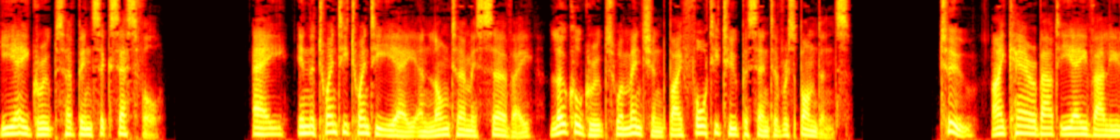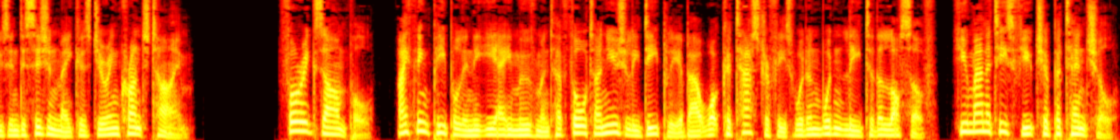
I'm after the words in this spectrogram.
EA groups have been successful. A. In the 2020 EA and Long-Termist survey, local groups were mentioned by 42% of respondents. 2. I care about EA values in decision makers during crunch time. For example, I think people in the EA movement have thought unusually deeply about what catastrophes would and wouldn't lead to the loss of humanity's future potential.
